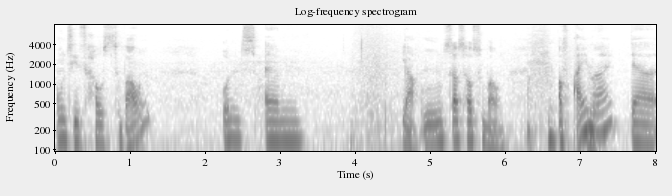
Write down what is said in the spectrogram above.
um dieses Haus zu bauen. Und, ähm, ja, um das Haus zu bauen. Auf einmal, der,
